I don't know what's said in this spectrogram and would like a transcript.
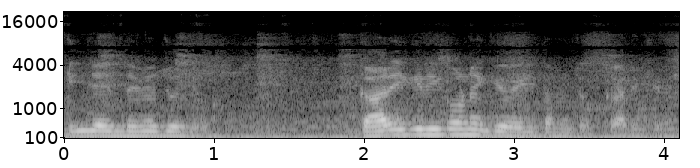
ડિઝાઇન તમે જોજો. કારીગરી કોને કહેવાય એ તમે જો, કારીગરી.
